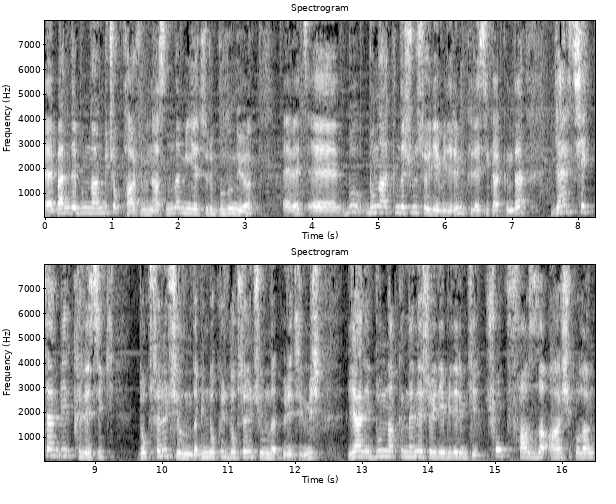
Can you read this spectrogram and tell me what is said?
E, ben de bundan birçok parfümün aslında minyatürü bulunuyor. Evet, e, bu bunun hakkında şunu söyleyebilirim klasik hakkında. Gerçekten bir klasik 93 yılında 1993 yılında üretilmiş. Yani bunun hakkında ne söyleyebilirim ki? Çok fazla aşık olan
